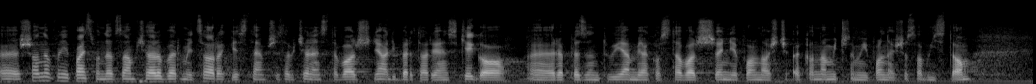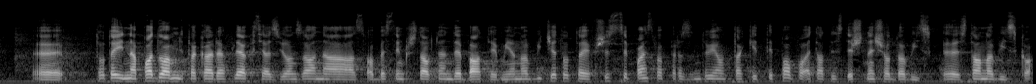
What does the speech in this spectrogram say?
E, Szanowni Państwo, nazywam się Robert Miecorek, jestem przedstawicielem Stowarzyszenia Libertariańskiego. E, Reprezentujemy jako Stowarzyszenie Wolność Ekonomiczną i Wolność Osobistą. E, Tutaj napadła mnie taka refleksja związana z obecnym kształtem debaty. Mianowicie tutaj wszyscy Państwo prezentują takie typowo etatystyczne stanowisko.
